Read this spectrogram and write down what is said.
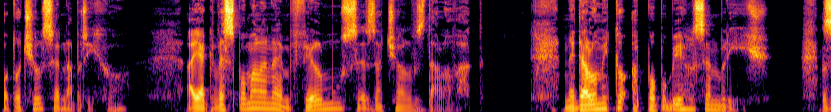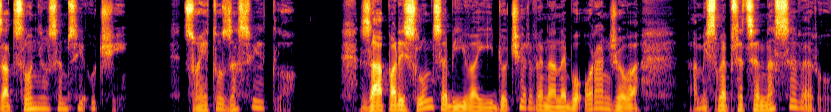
Otočil se na břicho a jak ve zpomaleném filmu se začal vzdalovat. Nedalo mi to a popoběhl jsem blíž. Zaclonil jsem si oči. Co je to za světlo? Západy slunce bývají do červena nebo oranžova a my jsme přece na severu.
